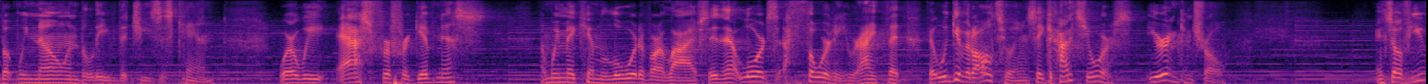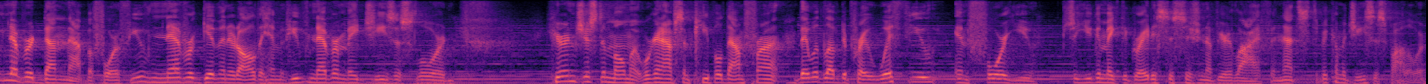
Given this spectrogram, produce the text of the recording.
but we know and believe that Jesus can. Where we ask for forgiveness and we make him Lord of our lives. And that Lord's authority, right? That, that we give it all to him and say, God, it's yours. You're in control. And so if you've never done that before, if you've never given it all to him, if you've never made Jesus Lord, here in just a moment, we're going to have some people down front. They would love to pray with you and for you so you can make the greatest decision of your life, and that's to become a Jesus follower.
